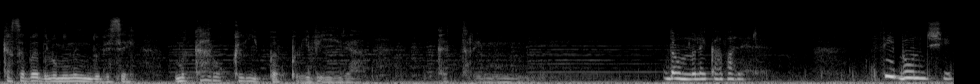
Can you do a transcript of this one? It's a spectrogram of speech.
ca să văd luminându-se măcar o clipă privirea către mine. Domnule cavaler, fii bun și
